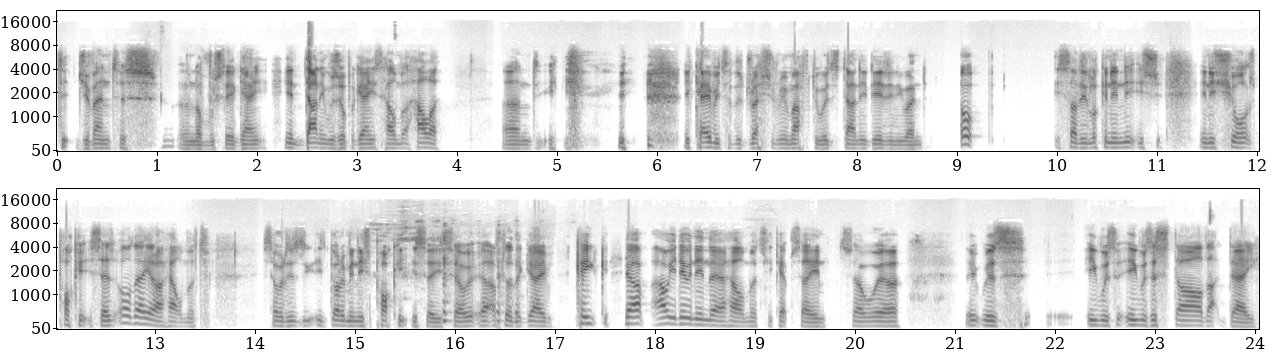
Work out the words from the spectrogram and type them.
the Juventus, and obviously again, Danny was up against Helmut Haller, and he, he came into the dressing room afterwards. Danny did, and he went, "Oh." He started looking in his in his shorts pocket. He says, "Oh, there you are, Helmut." So it is, he's got him in his pocket, you see. So after the game, yeah, how are you doing in there, Helmut? He kept saying. So uh, it was he was he was a star that day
